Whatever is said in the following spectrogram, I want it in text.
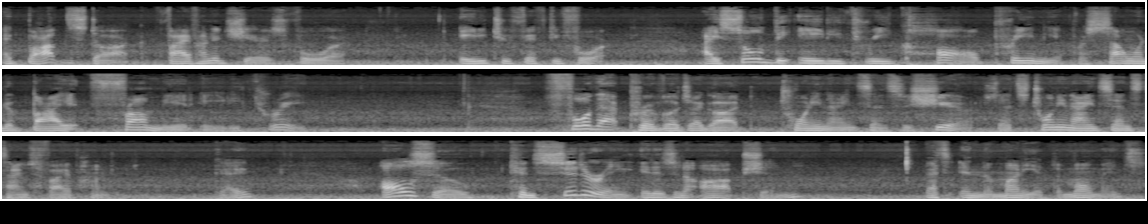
I bought the stock, 500 shares for 82.54. I sold the 83 call premium for someone to buy it from me at 83. For that privilege, I got 29 cents a share. So that's 29 cents times 500. Okay? Also, considering it is an option that's in the money at the moment,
